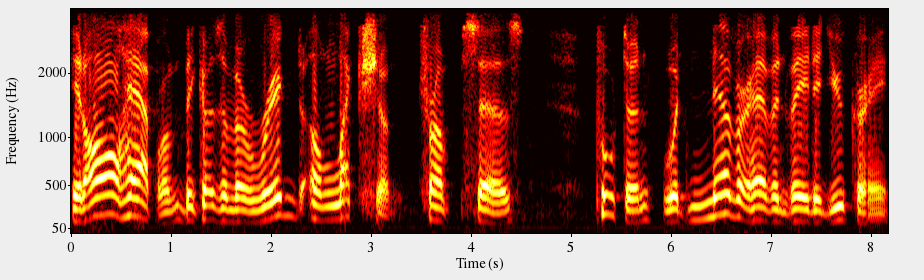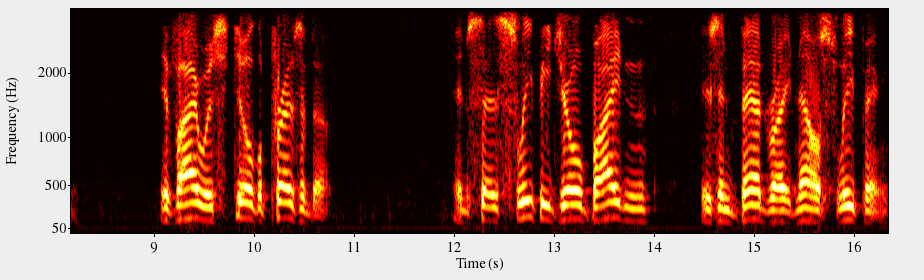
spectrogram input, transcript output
It all happened because of a rigged election. Trump says Putin would never have invaded Ukraine if I was still the president. And says sleepy Joe Biden is in bed right now sleeping.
